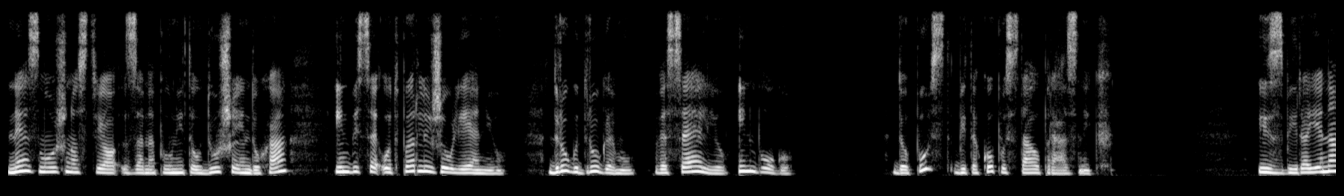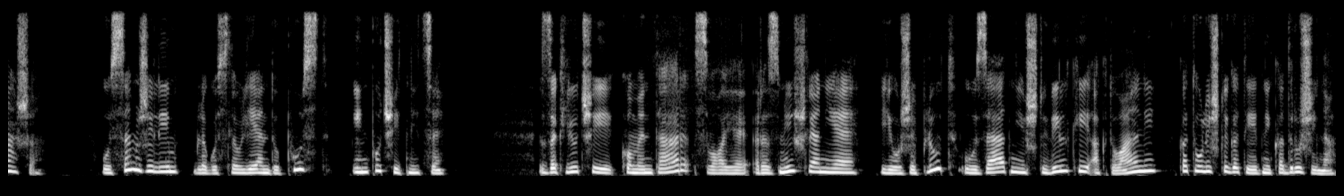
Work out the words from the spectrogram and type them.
nezmožnostjo za napolnitev duše in duha in bi se odprli življenju, drug drugemu, veselju in Bogu. Dopust bi tako postal praznik. Izbira je naša. Vsem želim blagoslovljen dopust in počitnice. Zaključi komentar svoje razmišljanje Jože Plut v zadnji številki aktualni katoliškega tednika Družina.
